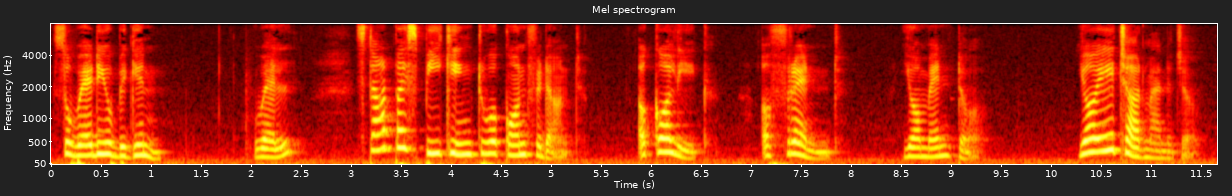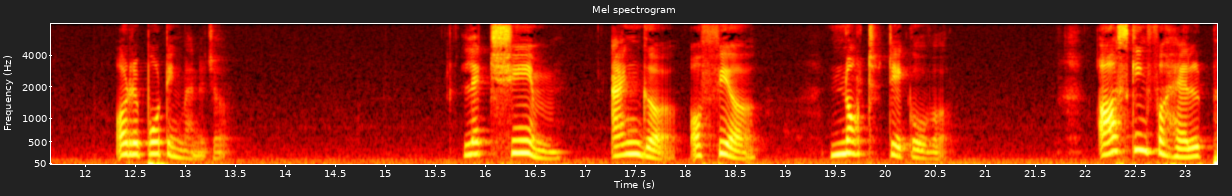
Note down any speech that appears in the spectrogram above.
So, where do you begin? Well, start by speaking to a confidant, a colleague, a friend, your mentor, your HR manager, or reporting manager. Let shame, anger, or fear not take over. Asking for help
